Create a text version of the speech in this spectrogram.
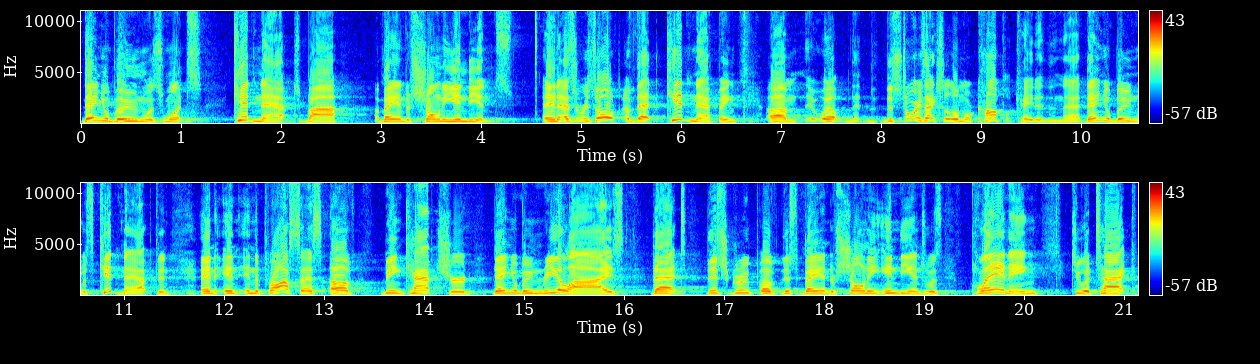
Daniel Boone was once kidnapped by a band of Shawnee Indians. And as a result of that kidnapping, um, well, the, the, story is actually a little more complicated than that. Daniel Boone was kidnapped, and, and in, in the process of being captured, Daniel Boone realized that this group of this band of Shawnee Indians was planning to attack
